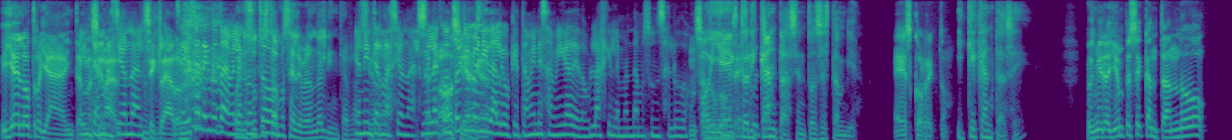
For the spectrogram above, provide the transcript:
y ya el otro ya internacional. Sí, claro. esa anécdota me la contó. Nosotros estamos celebrando el internacional. El internacional. Me la contó Julián Hidalgo, que también es amiga de doblaje y le mandamos un saludo. Oye, Héctor, y cantas entonces también. Es correcto. ¿Y qué cantas, eh? Pues mira, yo empecé cantando.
